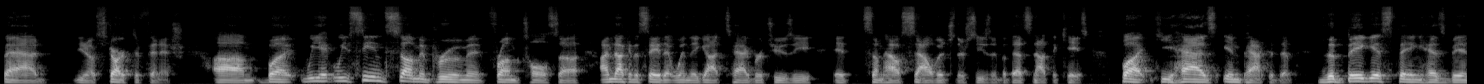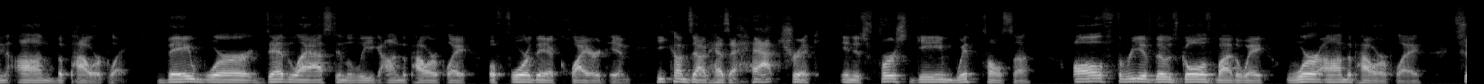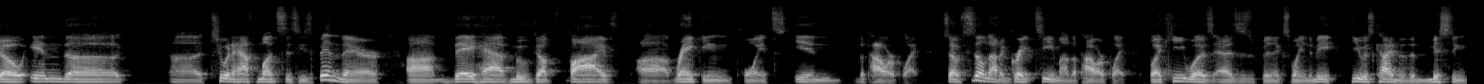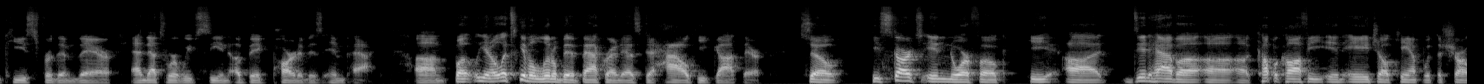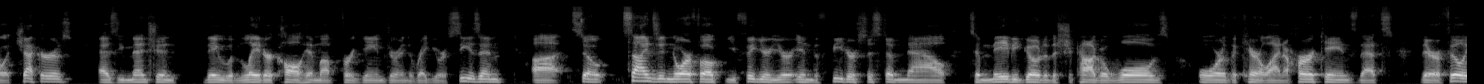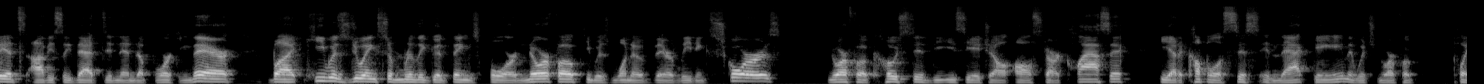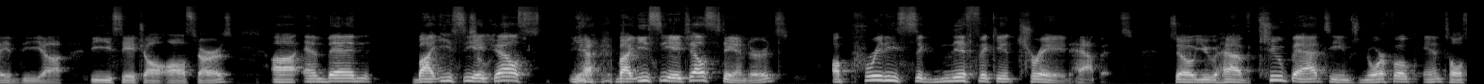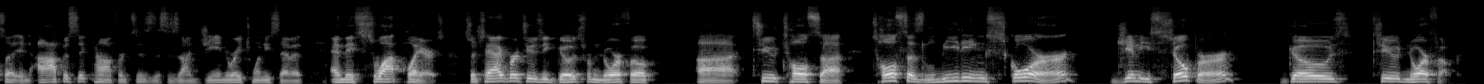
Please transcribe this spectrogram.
bad, you know, start to finish. Um, but we we've seen some improvement from Tulsa. I'm not going to say that when they got Tag Bertuzzi, it somehow salvaged their season, but that's not the case. But he has impacted them. The biggest thing has been on the power play. They were dead last in the league on the power play before they acquired him. He comes out has a hat trick in his first game with Tulsa. All three of those goals, by the way, were on the power play. So in the uh, two and a half months since he's been there, um, they have moved up five uh, ranking points in the power play. So still not a great team on the power play, but he was, as has been explained to me, he was kind of the missing piece for them there, and that's where we've seen a big part of his impact. Um, but you know, let's give a little bit of background as to how he got there. So he starts in Norfolk. He uh, did have a, a, a, cup of coffee in AHL camp with the Charlotte Checkers. As you mentioned, they would later call him up for a game during the regular season. Uh, so signs in Norfolk, you figure you're in the feeder system now to maybe go to the Chicago Wolves or the Carolina Hurricanes. That's their affiliates. Obviously, that didn't end up working there, but he was doing some really good things for Norfolk. He was one of their leading scorers. Norfolk hosted the ECHL All Star Classic. He had a couple assists in that game in which Norfolk played the uh, the ECHL All Stars, uh, and then by ECHL, so yeah, by ECHL standards, a pretty significant trade happens. So you have two bad teams, Norfolk and Tulsa, in opposite conferences. This is on January 27th, and they swap players. So Tag Bertuzzi goes from Norfolk uh, to Tulsa. Tulsa's leading scorer, Jimmy Soper, goes to Norfolk.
